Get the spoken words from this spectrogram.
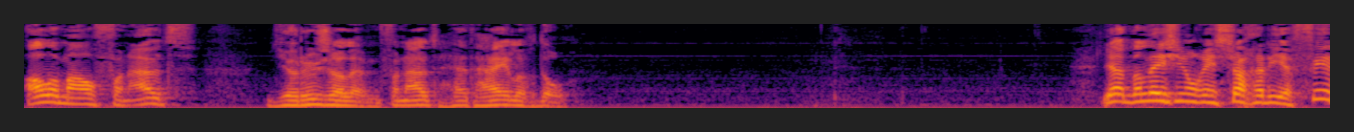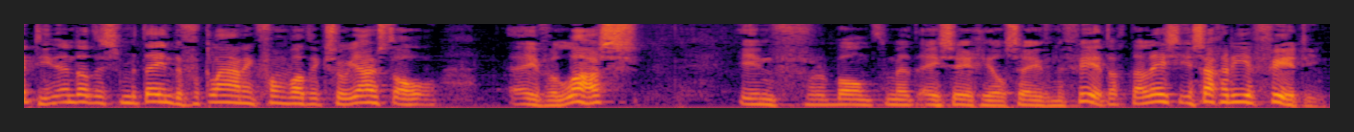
Allemaal vanuit Jeruzalem, vanuit het heiligdom. Ja, dan lees je nog in Zachariah 14, en dat is meteen de verklaring van wat ik zojuist al even las, in verband met Ezekiel 47. Dan lees je in Zachariah 14.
